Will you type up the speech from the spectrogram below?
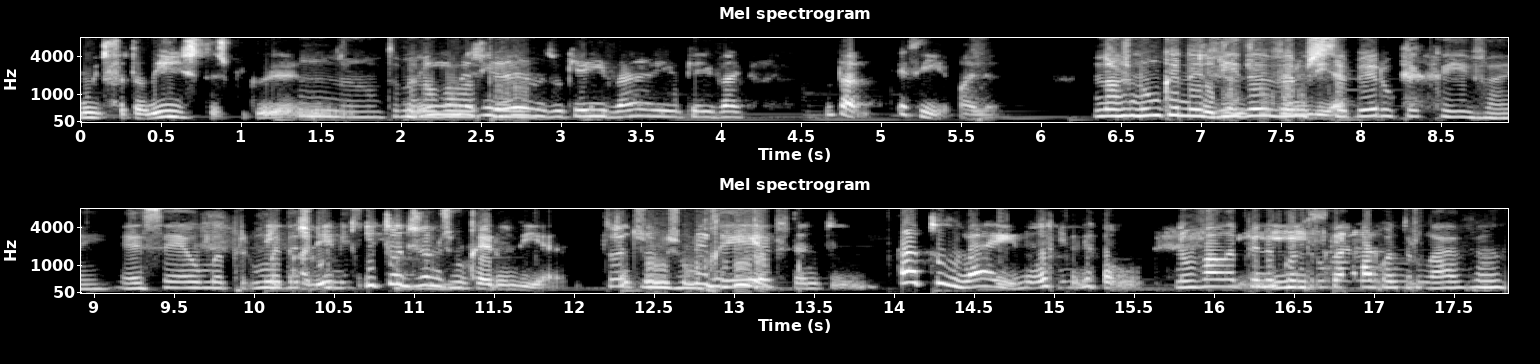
muito fatalistas, porque não, também não imaginamos o que aí vem, o que aí vem. Então, é assim, olha. Nós nunca na vida vamos, um saber o que é que aí vem. Essa é uma, uma Sim, das olha, E todos vamos morrer um dia. Todos, todos vamos morrer. Dia, portanto, está tudo bem. Não, não, não vale a pena e, controlar o incontrolável.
